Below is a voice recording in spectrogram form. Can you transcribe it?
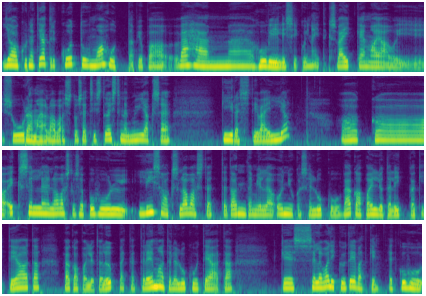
ja kuna teatrikodu mahutab juba vähem äh, huvilisi kui näiteks väikemaja või suuremaja lavastused, siis tõesti need müüakse kiiresti välja. Aga eks selle lavastuse puhul lisaks lavastajate tandemile on ju ka see lugu väga paljudele ikkagi teada, väga paljudele õpetajatele, emadele lugu teada kes selle valiku ju teevadki, et kuhu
